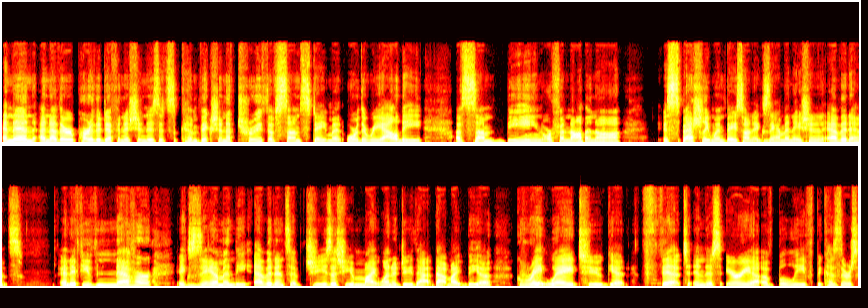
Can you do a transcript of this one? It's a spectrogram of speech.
And then another part of the definition is it's a conviction of truth of some statement or the reality of some being or phenomena, especially when based on examination and evidence. And if you've never examine the evidence of Jesus, you might want to do that. That might be a great way to get fit in this area of belief because there's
